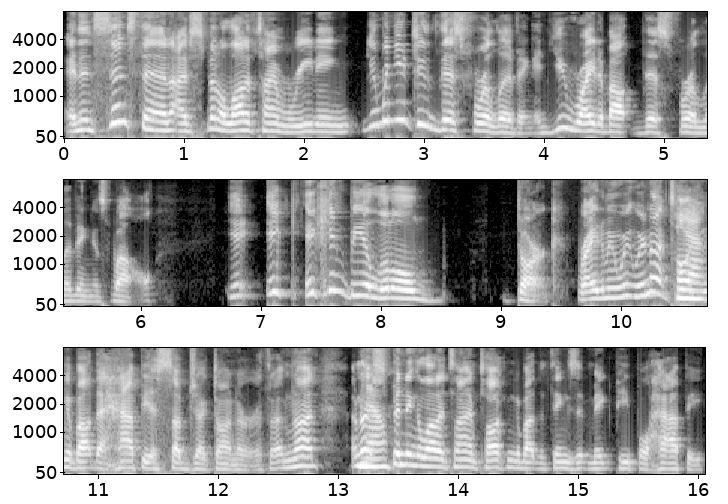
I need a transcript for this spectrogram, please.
And then since then, I've spent a lot of time reading. You know, when you do this for a living and you write about this for a living as well, it, it, it can be a little dark, right? I mean, we're not talking yeah. about the happiest subject on earth. I'm not. I'm not no. spending a lot of time talking about the things that make people happy,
